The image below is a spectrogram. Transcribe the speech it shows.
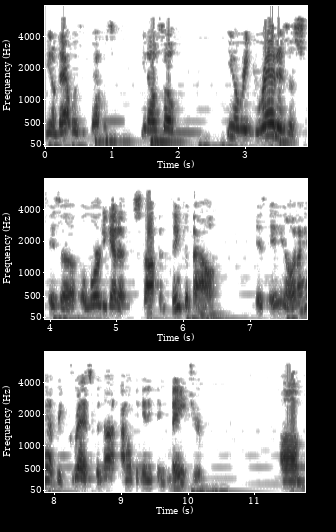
You know, that was, that was, you know, so, you know, regret is a, is a, a word you gotta stop and think about. You know, and I have regrets, but not, I don't think anything major. Um,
